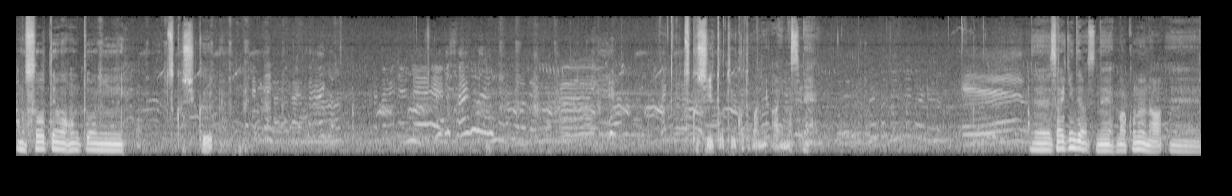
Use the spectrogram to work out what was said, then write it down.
この装填は本当に美しく。美しいとという言葉に合いますね。で最近ではですね、まあ、このような、えー、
